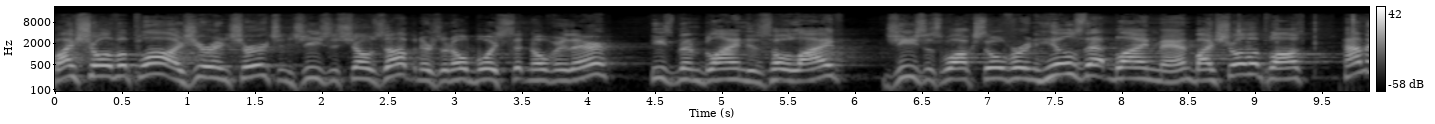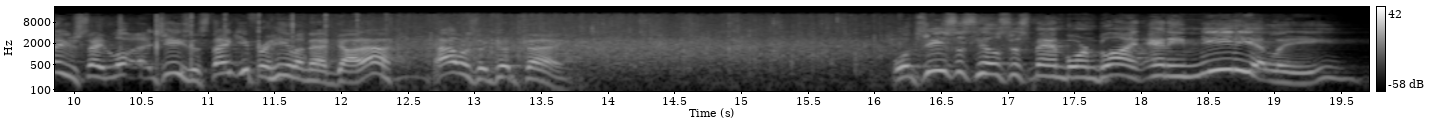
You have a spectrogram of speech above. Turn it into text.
By show of applause, you're in church and Jesus shows up, and there's an old boy sitting over there He's been blind his whole life. Jesus walks over and heals that blind man by show of applause. How many of you say, Jesus, thank you for healing that guy? That, that was a good thing. Well, Jesus heals this man born blind, and immediately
